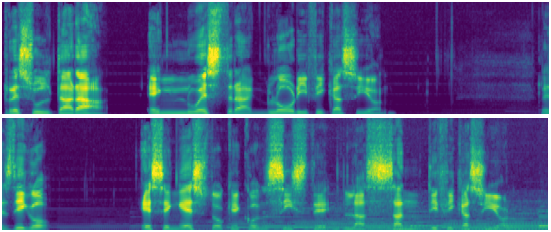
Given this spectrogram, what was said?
resultará en nuestra glorificación. Les digo, es en esto que consiste la santificación.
